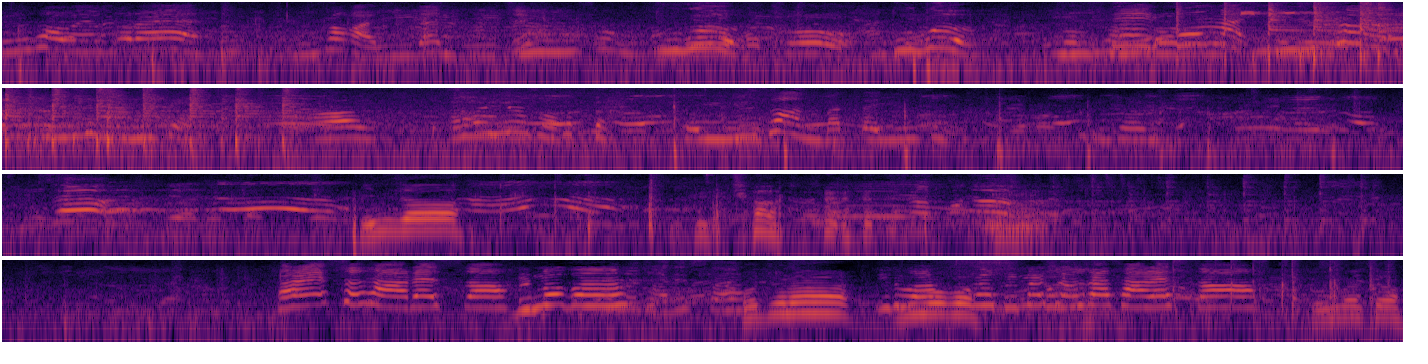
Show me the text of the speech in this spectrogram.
윤서 왜 그래? 윤서가 아닌데 누구지? 누구? 누구? 내 꼬마. 윤서. 아, 설유서. 유선 맞다 유선. 인서. 잘했어 잘했어. 물 먹어. 먹어. 물 마셔. 윤서 잘했어. 물 마셔.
